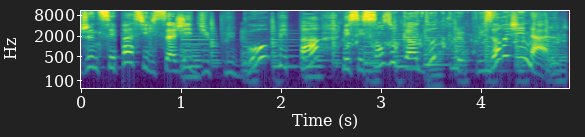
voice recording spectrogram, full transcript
Je ne sais pas s'il s'agit du plus beau, Peppa, mais c'est sans aucun doute le plus original.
